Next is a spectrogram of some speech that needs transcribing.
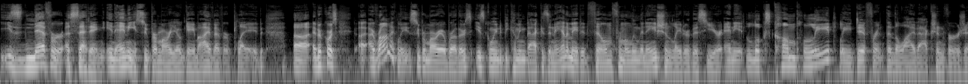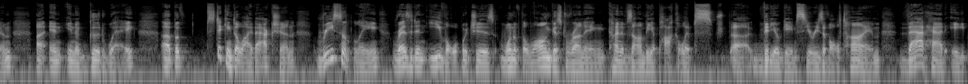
is never a setting in any Super Mario game I've ever played. Uh, and of course, ironically, Super Mario Brothers is going to be coming back as an animated film from Illumination later this year, and it looks completely different than the live action version, uh, and in a good way. Uh, but sticking to live action, recently Resident Evil, which is one of the longest running kind of zombie apocalypse uh, video game series of all time, that had a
